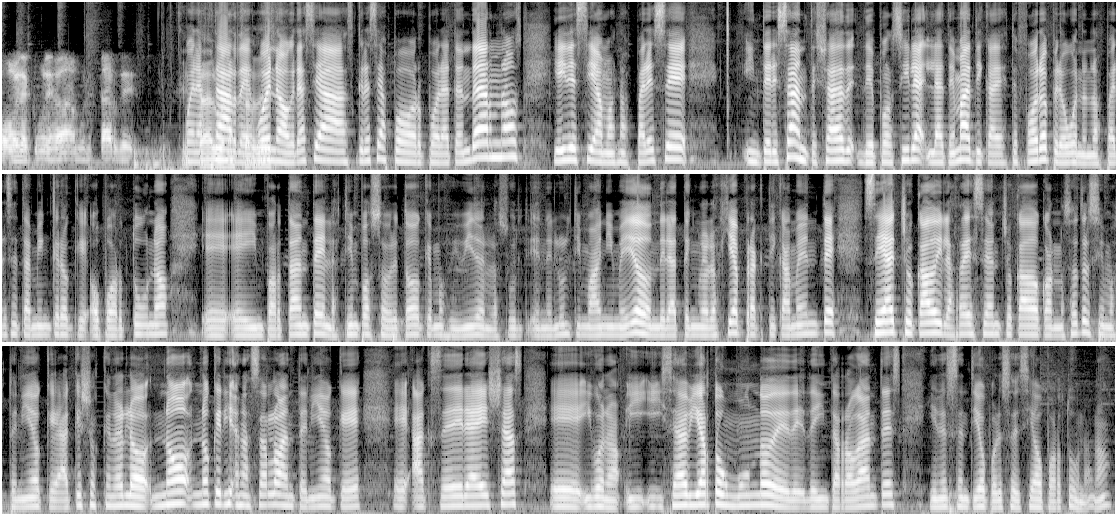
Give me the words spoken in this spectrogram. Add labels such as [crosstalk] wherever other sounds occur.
Hola, ¿cómo les va? Buenas tardes. Buenas tardes. Bueno, gracias, gracias por, por atendernos. Y ahí decíamos, nos parece interesante ya de, por sí la, temática de este foro, pero bueno, nos parece también creo que oportuno eh, e importante en los tiempos sobre todo que hemos vivido en, los en el último año y medio, donde la tecnología prácticamente se ha chocado y las redes se han chocado con nosotros y hemos tenido que, aquellos que no lo no, no querían [laughs] hacerlo han tenido que eh, acceder a ellas eh, y bueno, y, se ha abierto un mundo de, de interrogantes y en ese sentido por eso decía oportuno, ¿no?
